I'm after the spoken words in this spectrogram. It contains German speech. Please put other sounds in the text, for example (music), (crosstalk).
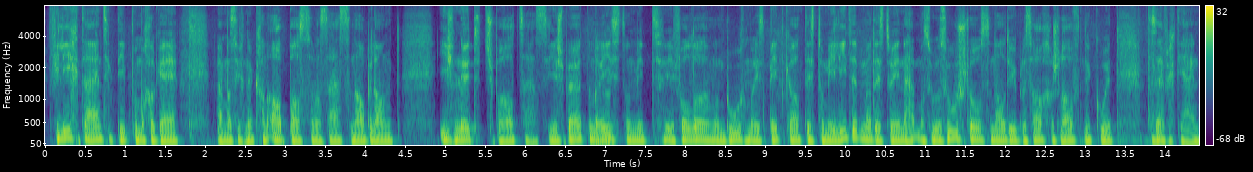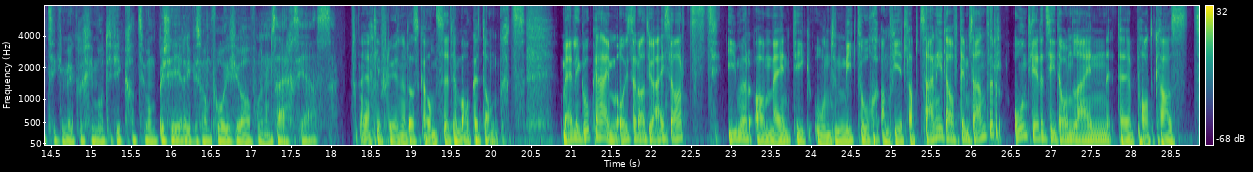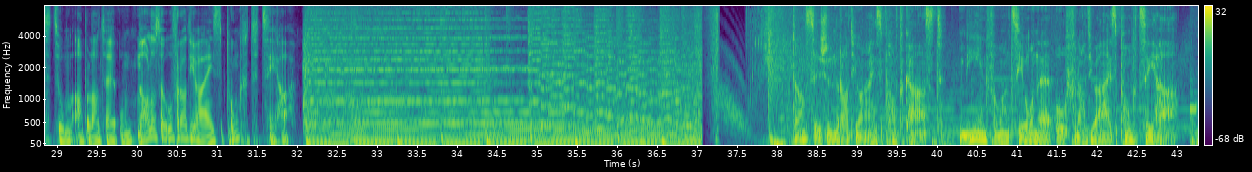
Vielleicht der einzige Tipp, den man kann geben kann, wenn man sich nicht kann anpassen kann, was das Essen anbelangt, ist nicht zu spät zu essen. Je später man mhm. isst und mit je voller am Bauch man ins Bett geht, desto mehr leidet man, desto eher hat man so Ausstoß und all die üblen Sachen, schlaft nicht gut. Das ist einfach die einzige mögliche Modifikation. Bescherung so um fünf Jahren von einem sechs essen. Ein bisschen früher das Ganze, der Magen dankt Merlin Guggenheim, unser Radio 1 Arzt, immer am Montag und Mittwoch am Viertel ab 10 auf dem Sender und jederzeit online der Podcast zum Abladen und Nachlesen auf radio1.ch. Das ist ein Radio 1 Podcast. Mehr Informationen auf radio1.ch.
